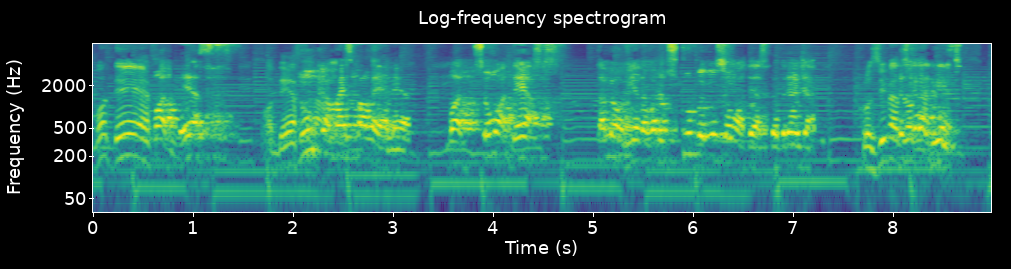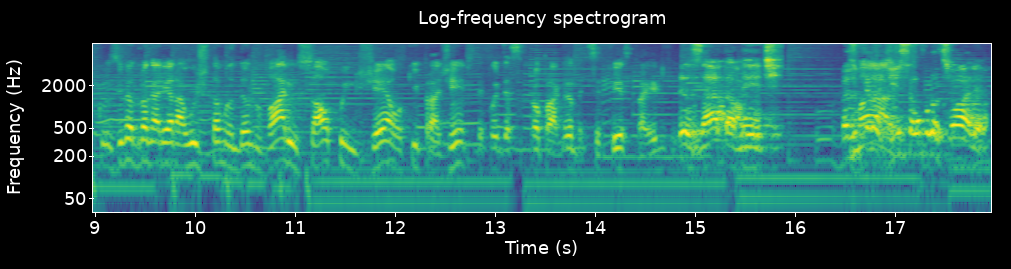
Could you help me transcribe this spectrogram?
Modesto. Modesto. Modesto. Nunca mais falei, né? Seu Modesto tá me ouvindo agora, desculpa, viu, seu Modesto, meu grande amigo. Inclusive a drogaria, inclusive a drogaria Araújo está mandando vários álcool em gel aqui pra gente, depois dessa propaganda que você fez para eles. Exatamente. Mas, Mas o que ela disse, ela falou assim: olha,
